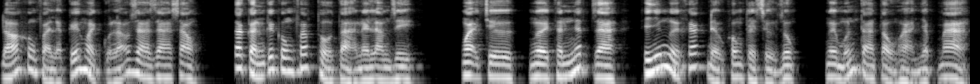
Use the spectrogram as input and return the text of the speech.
Đó không phải là kế hoạch của lão Gia Gia sao? Ta cần cái công pháp thổ tả này làm gì? Ngoại trừ người thân nhất ra thì những người khác đều không thể sử dụng. Người muốn ta tẩu hỏa nhập ma à?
